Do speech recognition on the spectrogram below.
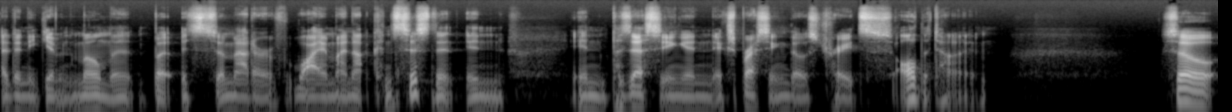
at any given moment, but it's a matter of why am I not consistent in in possessing and expressing those traits all the time. So,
